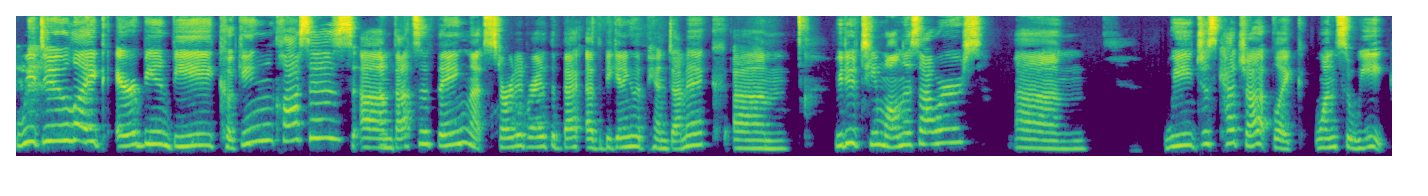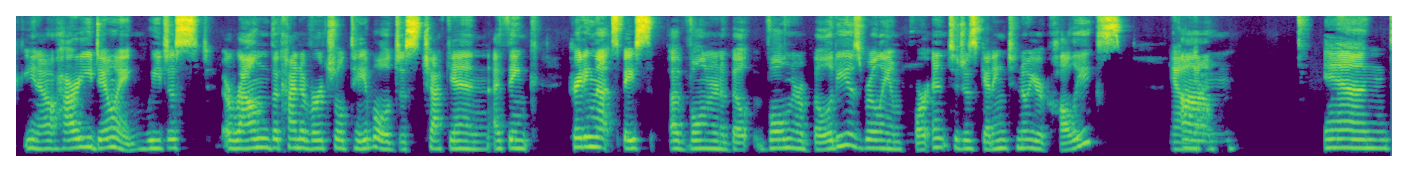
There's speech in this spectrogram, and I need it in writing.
we do like Airbnb cooking classes. Um, that's a thing that started right at the be- at the beginning of the pandemic. Um, we do team wellness hours. Um, we just catch up like once a week. You know, how are you doing? We just around the kind of virtual table just check in. I think creating that space of vulnerability vulnerability is really important to just getting to know your colleagues. Yeah. Um, and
